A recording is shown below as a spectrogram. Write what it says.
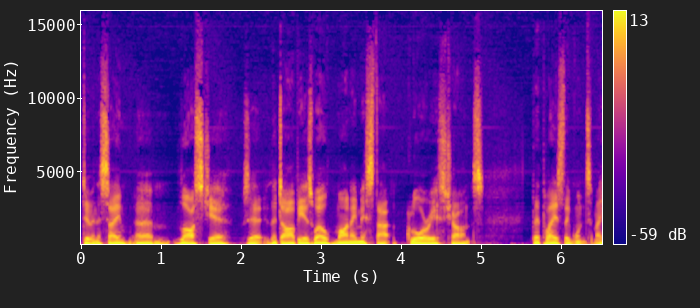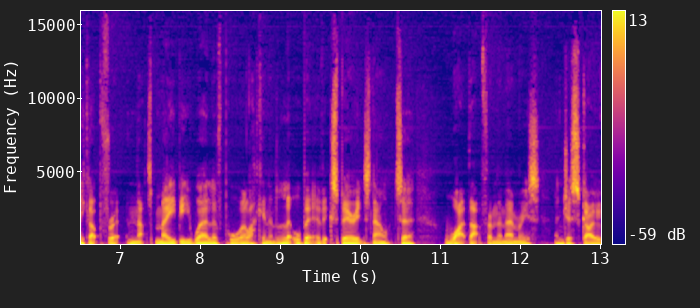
doing the same. Um, last year, was it the derby as well? Mane missed that glorious chance they're players they want to make up for it, and that's maybe where Liverpool are lacking a little bit of experience now to wipe that from the memories and just go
